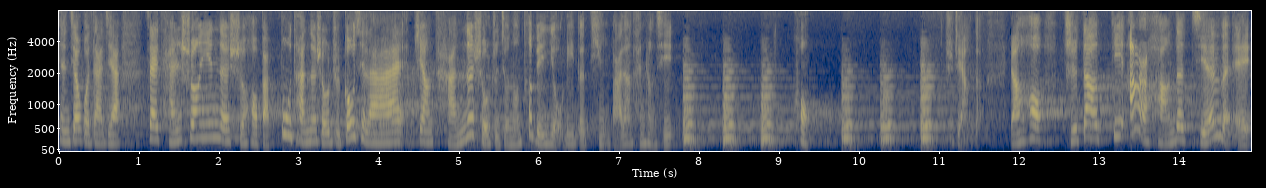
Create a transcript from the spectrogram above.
前教过大家，在弹双音的时候，把不弹的手指勾起来，这样弹的手指就能特别有力的挺拔，让弹整齐。空，是这样的。然后直到第二行的结尾，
